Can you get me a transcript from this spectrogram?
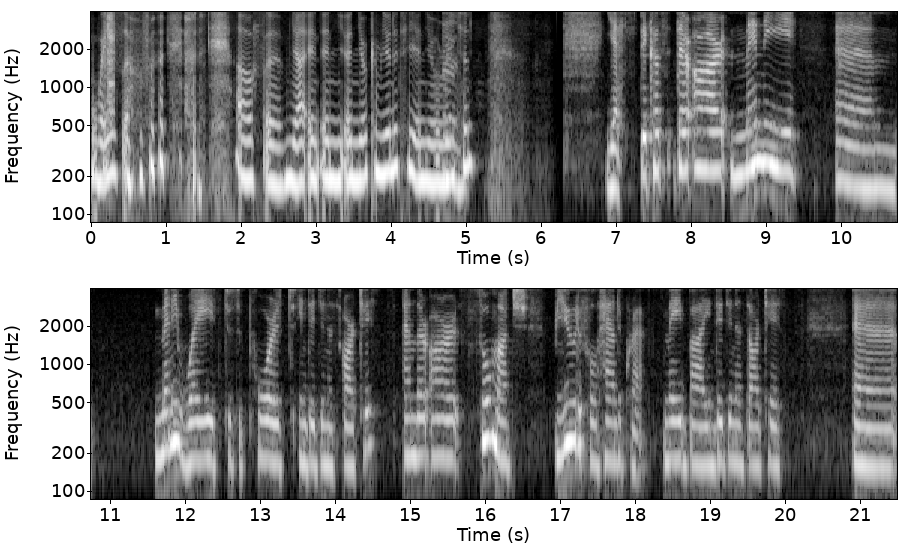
ways of of um, yeah in, in in your community in your mm. region. Yes, because there are many um, many ways to support indigenous artists, and there are so much beautiful handicrafts made by indigenous artists uh,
